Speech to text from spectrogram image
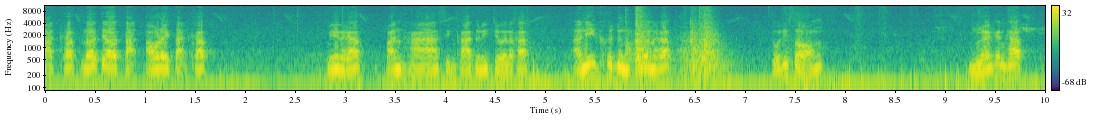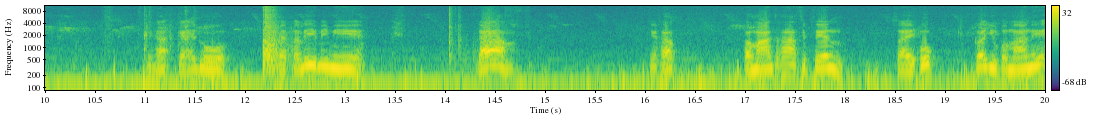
ตัดครับ แล้วจะตัดเอาอะไรตัดครับนี่นะครับ ปัญหาสินค้าตัวนี้เจอแล้วครับ อันนี้คือหนึ่งตัวนะครับ ตัวที่สองเหมือนกันครับ นี่ฮะแกะให้ดูแบตเตอรี่ไม่มีด้ามนี่ครับ ประมาณสักห้าสิบเซนใส่ปุ๊บก็อยู่ประมาณนี้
